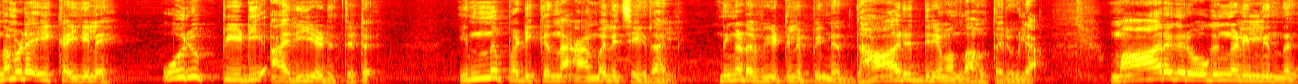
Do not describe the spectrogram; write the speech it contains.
നമ്മുടെ ഈ കയ്യിലെ ഒരു പിടി അരിയെടുത്തിട്ട് ഇന്ന് പഠിക്കുന്ന അമൽ ചെയ്താൽ നിങ്ങളുടെ വീട്ടിൽ പിന്നെ ദാരിദ്ര്യം അള്ളാഹു തരൂല. മാരക രോഗങ്ങളിൽ നിന്ന്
